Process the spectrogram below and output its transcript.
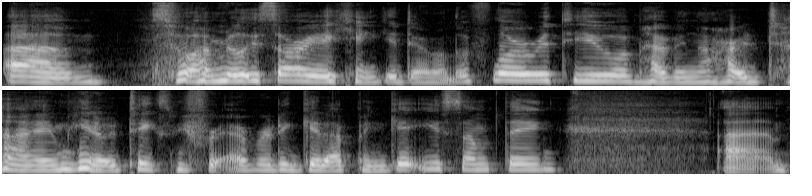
Um, so I'm really sorry I can't get down on the floor with you. I'm having a hard time. You know, it takes me forever to get up and get you something. Um,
